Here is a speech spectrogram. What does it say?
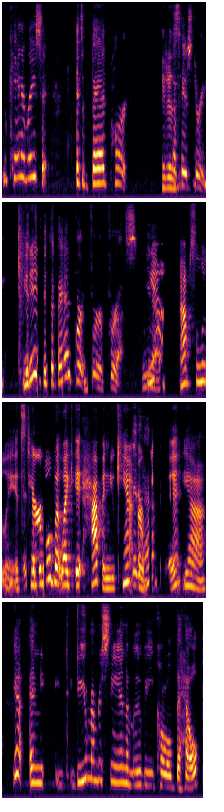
you can't erase it it's a bad part it is of history It it's, it's a bad part for for us yeah know? Absolutely it's, it's terrible a, but like it happened you can't it erase it yeah yeah and do you remember seeing a movie called the help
